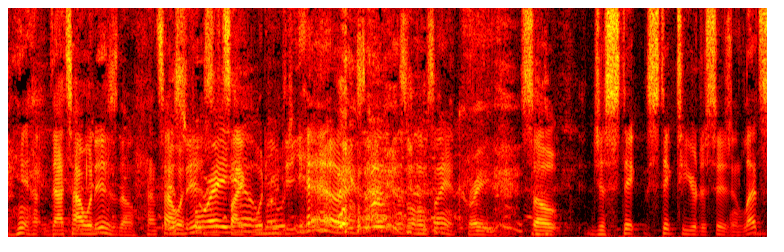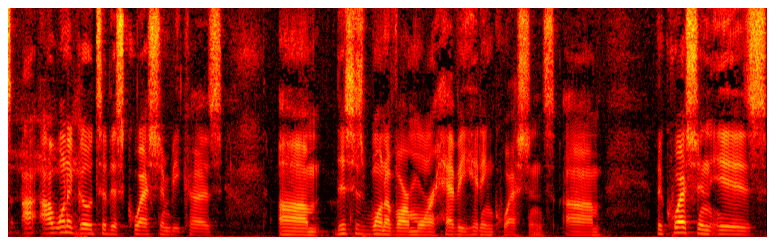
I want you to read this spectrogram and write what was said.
yeah that's how it is though that's how It's it is it's like a.m., what do you do you- yeah exactly that's what i'm saying Crazy. so just stick stick to your decision. Let's. I, I want to go to this question because um, this is one of our more heavy hitting questions. Um, the question is,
